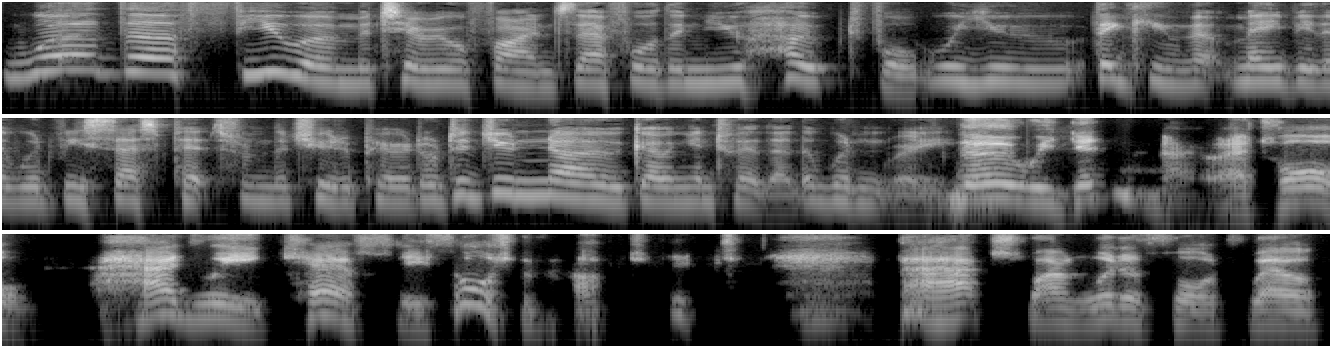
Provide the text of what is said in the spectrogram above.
Were there fewer material finds, therefore, than you hoped for? Were you thinking that maybe there would be cesspits from the Tudor period, or did you know going into it that there wouldn't really? No, we didn't know at all. Had we carefully thought about it, perhaps one would have thought, well,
